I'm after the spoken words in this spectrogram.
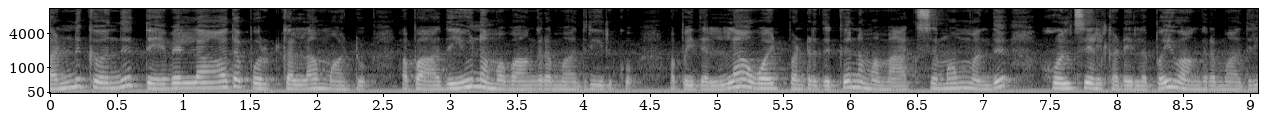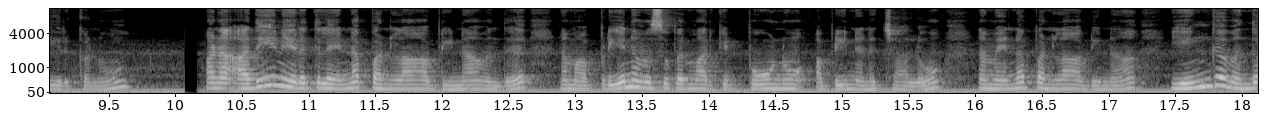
கண்ணுக்கு வந்து தேவையில்லாத பொருட்கள்லாம் மாட்டும். அப்போ அதையும் நம்ம வாங்குகிற மாதிரி இருக்கும். அப்போ இதெல்லாம் அவாய்ட் பண்ணுறதுக்கு நம்ம மேக்ஸிமம் வந்து ஹோல்சேல் கடையில் போய் வாங்குற மாதிரி இருக்கணும். ஆனால் அதே நேரத்தில் என்ன பண்ணலாம் அப்படின்னா வந்து நம்ம அப்படியே நம்ம சூப்பர் மார்க்கெட் போகணும் அப்படின்னு நினச்சாலும் நம்ம என்ன பண்ணலாம் அப்படின்னா எங்கே வந்து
